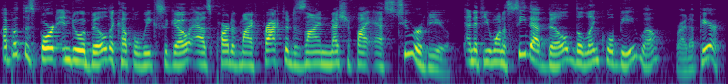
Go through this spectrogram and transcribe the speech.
I put this board into a build a couple weeks ago as part of my Fractal Design Meshify S2 review, and if you want to see that build, the link will be, well, right up here.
